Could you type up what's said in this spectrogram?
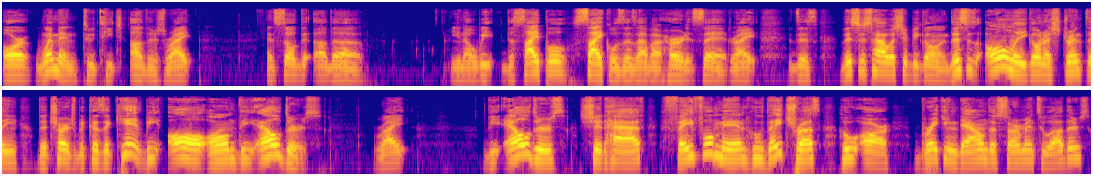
or women to teach others, right? And so the uh, the you know, we disciple cycles, as I've uh, heard it said, right? This this is how it should be going. This is only going to strengthen the church because it can't be all on the elders, right? the elders should have faithful men who they trust who are breaking down the sermon to others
